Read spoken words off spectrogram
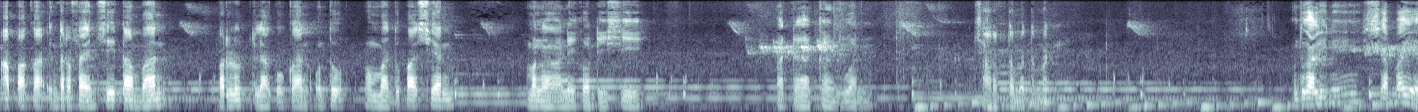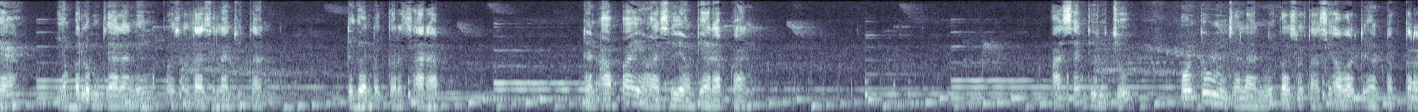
apakah intervensi tambahan perlu dilakukan untuk membantu pasien menangani kondisi pada gangguan saraf teman-teman. Untuk kali ini siapa ya yang perlu menjalani konsultasi lanjutan? Dengan dokter saraf dan apa yang hasil yang diharapkan? Pasien dirujuk untuk menjalani konsultasi awal dengan dokter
